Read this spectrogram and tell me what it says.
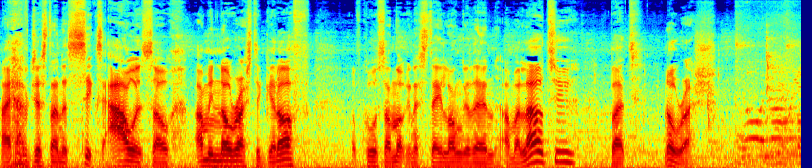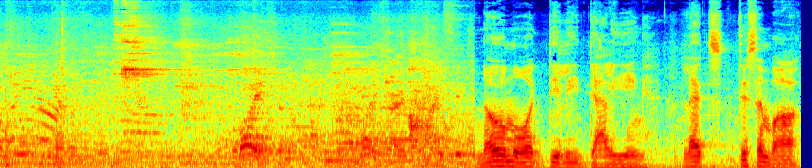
I have just under six hours. So I'm in no rush to get off. Of course, I'm not going to stay longer than I'm allowed to, but no rush. No more dilly-dallying. Let's disembark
